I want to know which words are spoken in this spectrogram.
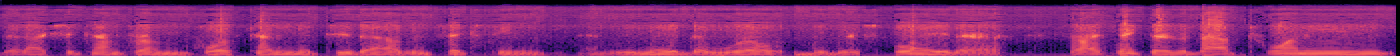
that actually come from fourth cutting in 2016, and we made the world the display there. So I think there's about 20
